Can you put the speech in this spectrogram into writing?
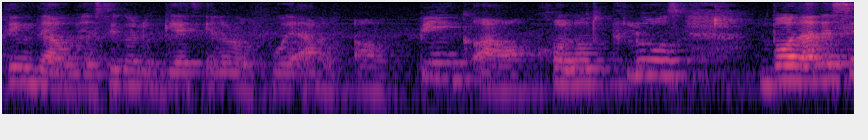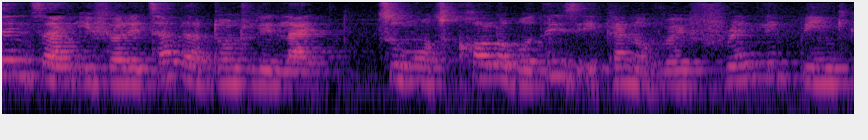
think that we're still going to get a lot of wear out of our pink our colored clothes. But at the same time if you're the type that don't really like too much color but this is a kind of very friendly pink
